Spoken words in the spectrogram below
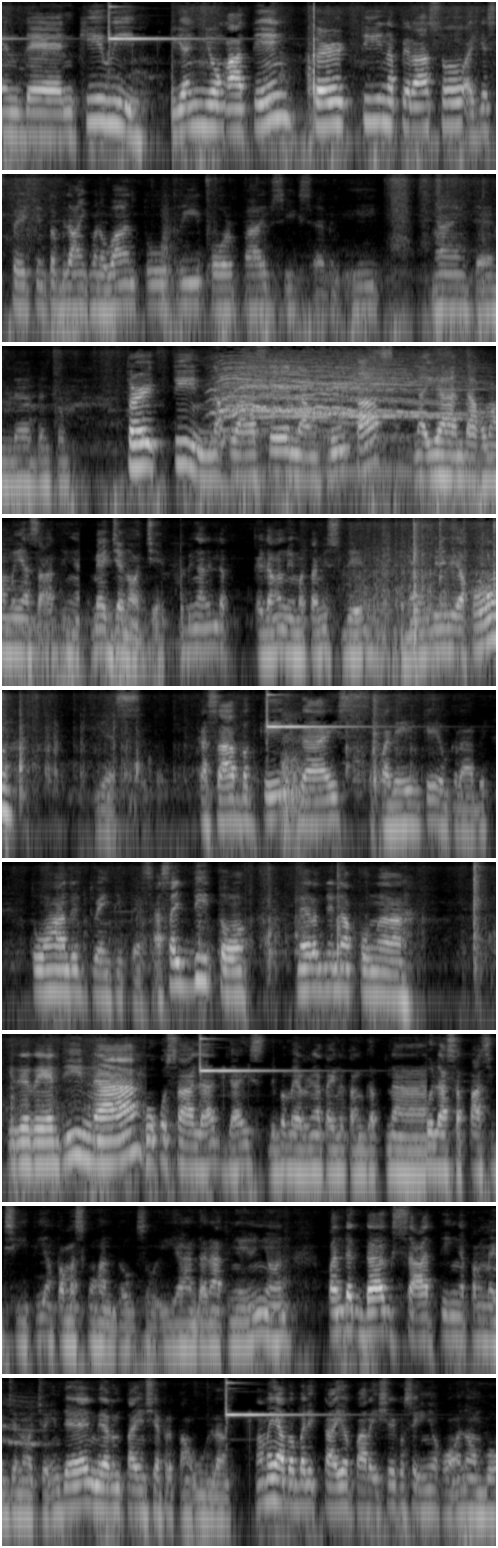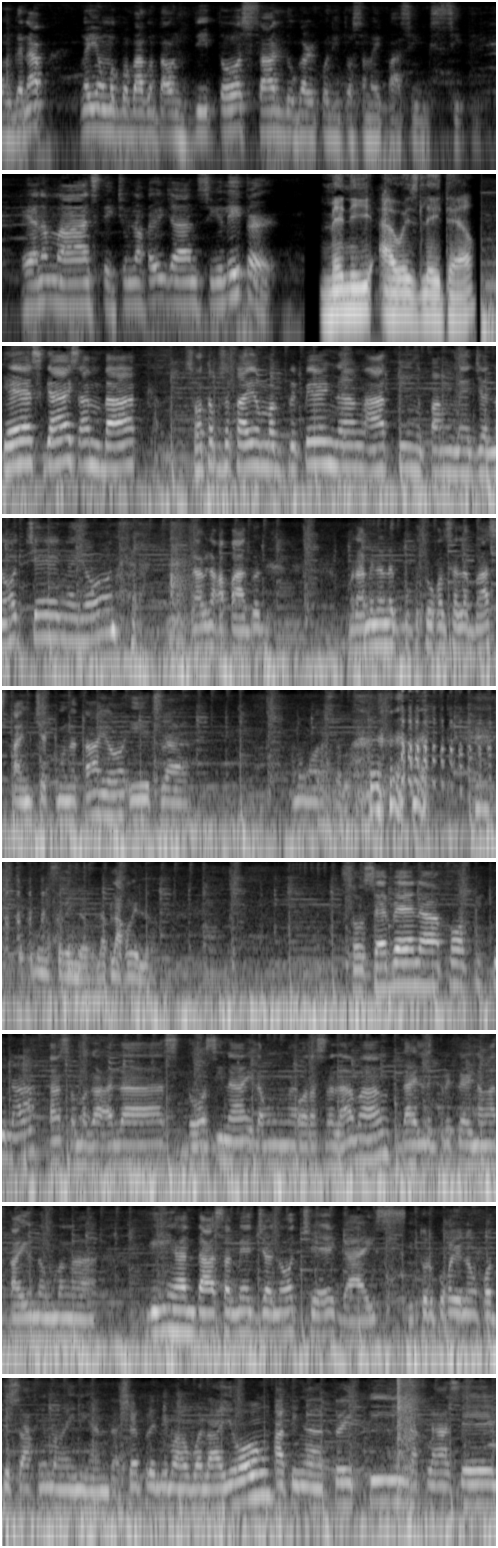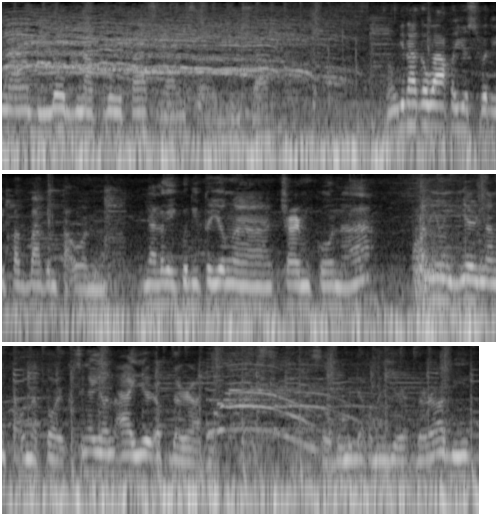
And then kiwi. Yan yung ating 30 na piraso. I guess 13 to bilangin ko na. 1, 2, 3, 4, 5, 6, 7, 8, 9, 10, 11, 12. 13 na klase ng prutas na ihahanda ko mamaya sa ating medianoche. Sabi nga nila, kailangan may matamis din. Ayan, binili akong, yes, ito. kasabag cake guys, sa palengke, oh grabe, 220 pesos. Aside dito, meron din akong uh, i-ready na buko salad guys. 'Di ba meron nga tayong natanggap na mula sa Pasig City ang pamaskong handog. So ihanda natin ngayon 'yon pandagdag sa ating pang medianoche. And then, meron tayong syempre pang ulam. Mamaya, babalik tayo para i-share ko sa inyo kung ano ang buong ganap ngayong magbabagong taon dito sa lugar ko dito sa may Pasig City. Kaya naman, stay tuned lang kayo dyan. See you later! Many hours later. Yes guys, I'm back. So tapos na tayong mag-prepare ng ating pang medianoche ngayon. Grabe nakapagod. Marami na nagpuputukan sa labas. Time check muna tayo. It's uh, Anong oras na ba? Muna sa relo. Lapla ko relo. So 7.42 uh, na. So mag-aalas 12 na. Ilang oras na lamang. Dahil nag-prepare na nga tayo ng mga giging handa sa medianoche guys ituro po kayo ng konti sa aking mga inihanda syempre hindi mawala yung ating uh, 30 na klase ng bilog na prutas guys so, ang ginagawa ko usually pag bagong taon Nilalagay ko dito yung uh, charm ko na ano yung year ng taon na to. Kasi ngayon ay Year of the Rabbit. So bumili ako ng Year of the Rabbit.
